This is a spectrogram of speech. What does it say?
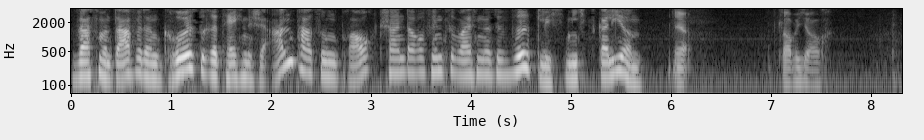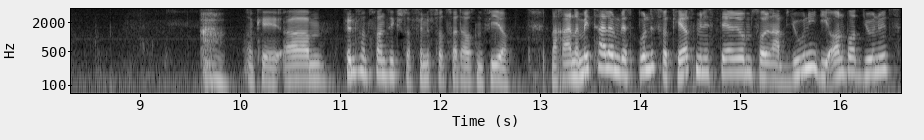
Was man dafür dann größere technische Anpassungen braucht, scheint darauf hinzuweisen, dass sie wirklich nicht skalieren. Ja, glaube ich auch. Okay, ähm, 25.05.2004. Nach einer Mitteilung des Bundesverkehrsministeriums sollen ab Juni die Onboard-Units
